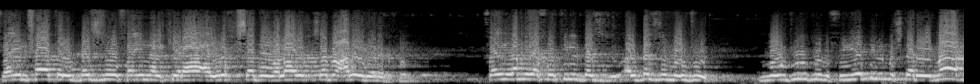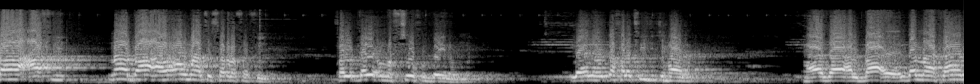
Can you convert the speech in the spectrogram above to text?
فإن فات البز فإن الكراء يحسب ولا يحسب عليه ربح فإن لم يفت البز البز موجود موجود في يد المشتري ما باع فيه ما باعه أو ما تصرف فيه فالبيع مفسوخ بينهما لأنه دخلت فيه جهالة هذا البائع عندما كان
